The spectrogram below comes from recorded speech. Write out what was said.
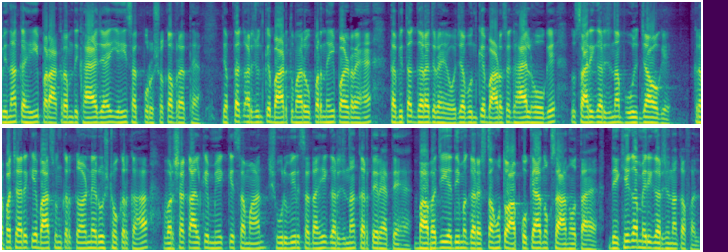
बिना कहीं पराक्रम दिखाया जाए, यही सत्पुरुषों का व्रत है। जब तक अर्जुन के बाढ़ तुम्हारे ऊपर नहीं पड़ रहे हैं, तभी तक गरज रहे हो। जब उनके बाढ़ों से घायल होगे तो सारी गर्जना भूल जाओगे। कृपाचार्य की बात सुनकर कर्ण ने रुष्ट होकर कहा वर्षा काल के मेघ के समान शूरवीर सदा ही गर्जना करते रहते हैं। बाबा जी यदि मैं गरजता हूँ तो आपको क्या नुकसान होता है? देखिएगा मेरी गर्जना का फल।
